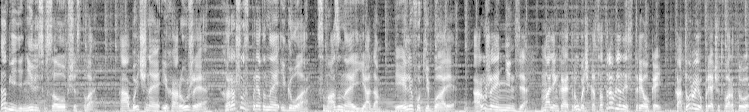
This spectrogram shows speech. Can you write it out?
объединились в сообщество. Обычное их оружие — хорошо спрятанная игла, смазанная ядом, или фукибари. Оружие ниндзя — маленькая трубочка с отравленной стрелкой, которую прячут во рту.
